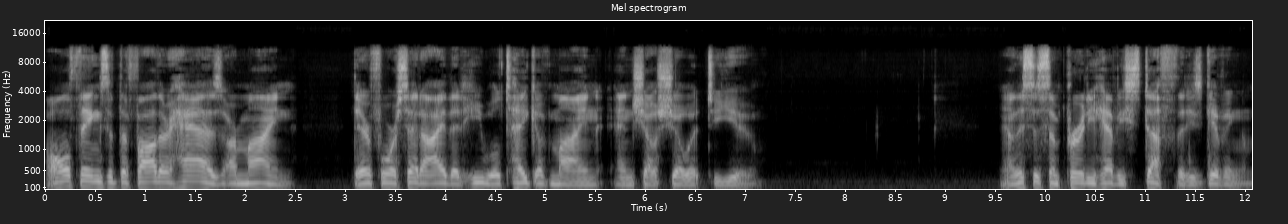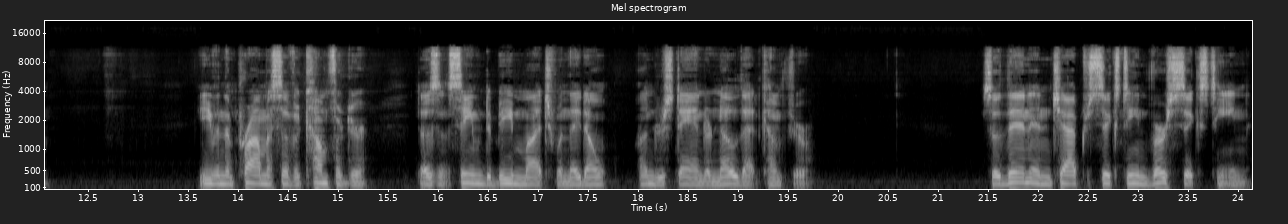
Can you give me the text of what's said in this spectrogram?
All things that the Father has are mine. Therefore said I that he will take of mine and shall show it to you. Now, this is some pretty heavy stuff that he's giving them. Even the promise of a comforter doesn't seem to be much when they don't understand or know that comforter. So then in chapter 16, verse 16,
